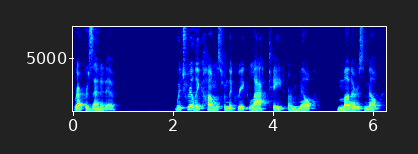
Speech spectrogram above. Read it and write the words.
representative, which really comes from the Greek lactate or milk, mother's milk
